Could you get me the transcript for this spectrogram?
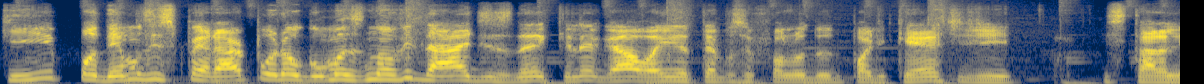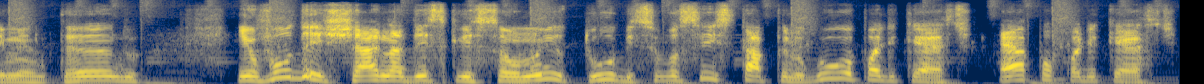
que podemos esperar por algumas novidades, né? Que legal aí, até você falou do podcast, de estar alimentando. Eu vou deixar na descrição no YouTube, se você está pelo Google Podcast, Apple Podcast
